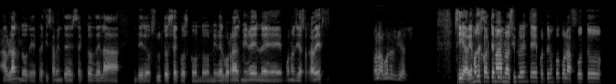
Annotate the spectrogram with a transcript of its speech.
hablando de precisamente del sector de la de los frutos secos con don Miguel Borrás. Miguel, buenos días otra vez. Hola, buenos días. Sí, habíamos dejado el tema, simplemente por tener un poco la foto,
